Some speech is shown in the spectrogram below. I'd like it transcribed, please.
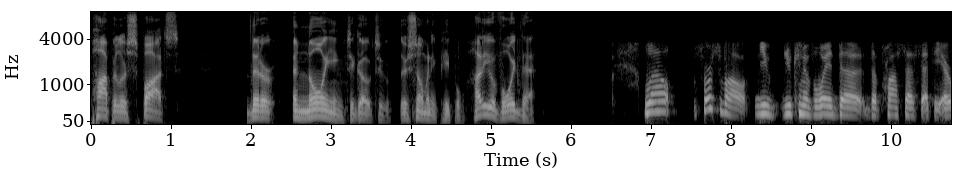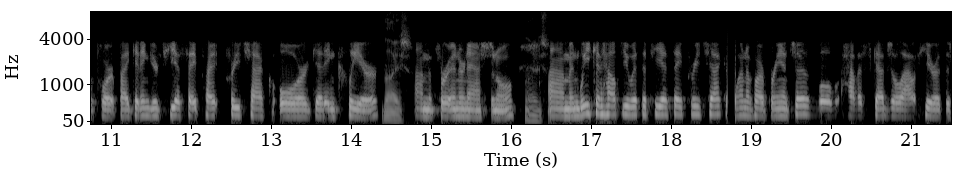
popular spots that are annoying to go to. There's so many people. How do you avoid that? Well, first of all, you you can avoid the the process at the airport by getting your TSA pre- pre-check or getting clear Nice, um, for international. nice. Um, and we can help you with the TSA pre-check. One of our branches will have a schedule out here at the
